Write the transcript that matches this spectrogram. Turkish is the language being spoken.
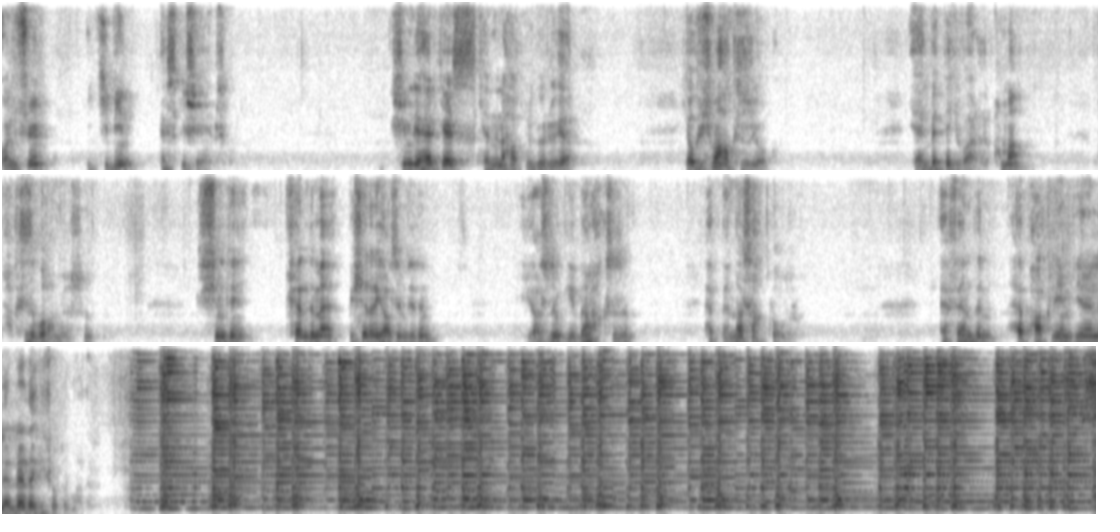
13'ü 2000 Eskişehir. Şimdi herkes kendini haklı görüyor ya. Ya hiç mi haksız yok? Elbette ki vardır ama haksızı bulamıyorsun. Şimdi kendime bir şeyler yazayım dedim. Yazdım ki ben haksızım. Hep ben nasıl haklı olurum? Efendim hep haklıyım diyenlerle de hiç oturmadım.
